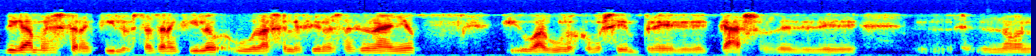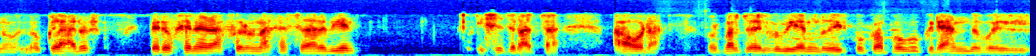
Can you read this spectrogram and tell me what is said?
digamos es tranquilo, está tranquilo, hubo las elecciones hace un año y hubo algunos, como siempre, casos de, no, no, no claros, pero en general fueron aceptadas bien y se trata ahora por parte del gobierno de ir poco a poco creando pues,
